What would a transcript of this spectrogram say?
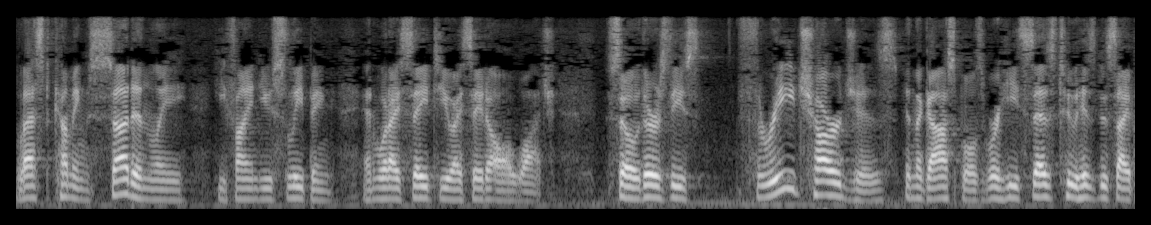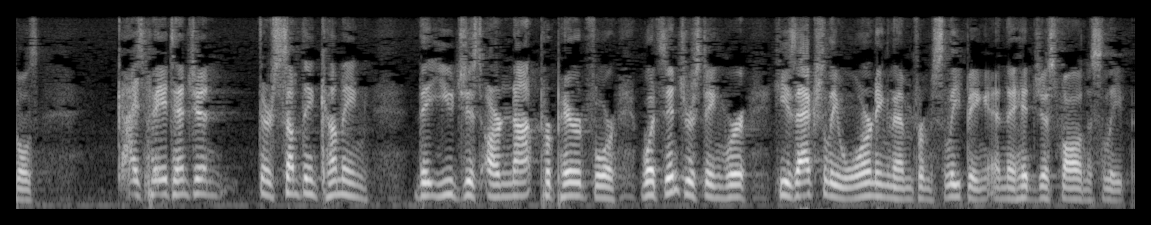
lest coming suddenly he find you sleeping. And what I say to you, I say to all, watch. So there's these three charges in the Gospels where he says to his disciples, guys, pay attention. There's something coming that you just are not prepared for. What's interesting, where he's actually warning them from sleeping and they had just fallen asleep.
